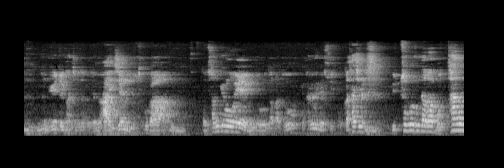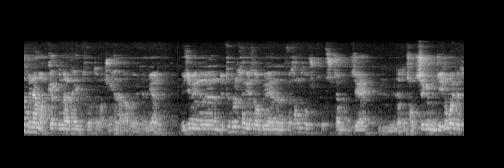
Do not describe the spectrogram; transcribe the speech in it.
음. 종교적인 관점에서 보자면 아 이제는 유튜브가 음. 선교의 용도로다가도 활용이 될 수 있고 그러니까 사실 음. 유튜브로다가 못하는 분야는 없겠구나라는 생각이 들었던 것 중에 하나가 뭐였냐면 요즘에는 유튜브를 통해서 우리는 그 성소수자 문제 음. 어떤 정치적인 문제 이런 거에 대해서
